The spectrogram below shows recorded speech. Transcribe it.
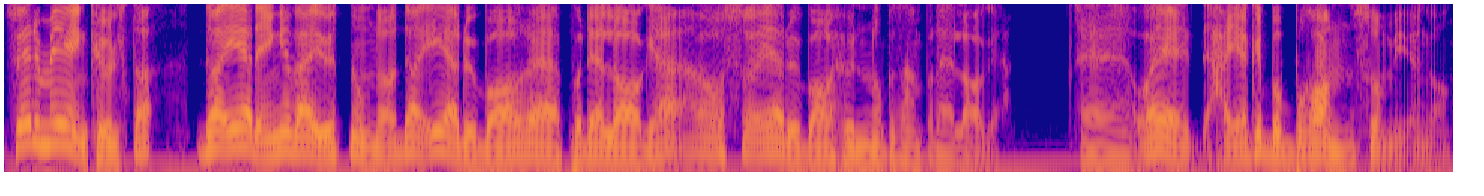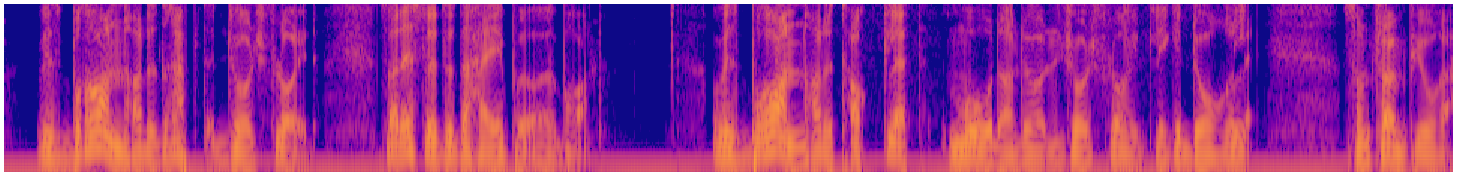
så er du med i en kult, da. Da er det ingen vei utenom, da. Da er du bare på det laget, og så er du bare 100% på det laget. Eh, og jeg heier ikke på Brann så mye engang. Hvis Brann hadde drept George Floyd, så hadde jeg sluttet å heie på eh, Brann. Og hvis Brann hadde taklet mordet av George Floyd like dårlig som Trump gjorde,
